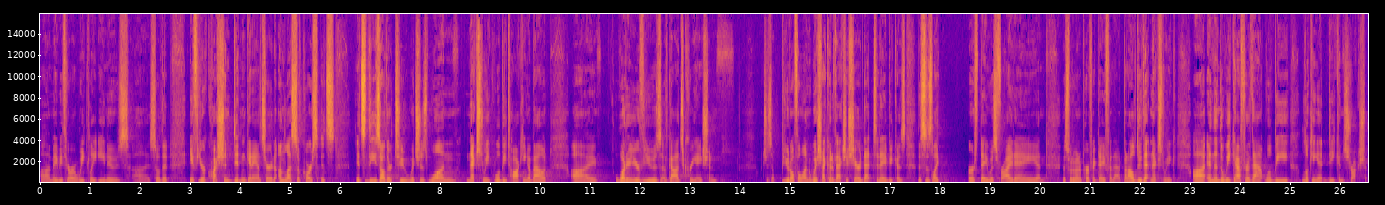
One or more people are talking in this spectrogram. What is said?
uh, maybe through our weekly e news, uh, so that if your question didn't get answered, unless, of course, it's it's these other two, which is one, next week we'll be talking about uh, what are your views of God's creation? which is a beautiful one. Wish I could have actually shared that today because this is like Earth Day was Friday, and this would have been a perfect day for that. But I'll do that next week. Uh, and then the week after that, we'll be looking at deconstruction.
